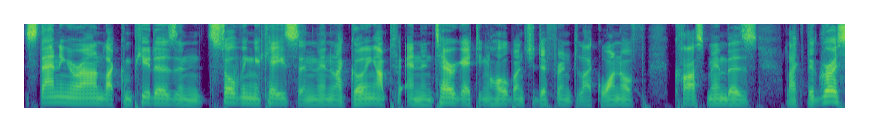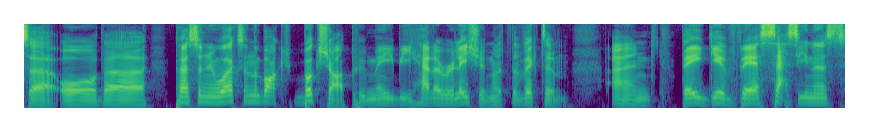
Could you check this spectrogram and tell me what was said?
standing around like computers and solving a case and then like going up and interrogating a whole bunch of different like one-off cast members like the grocer or the person who works in the book- bookshop who maybe had a relation with the victim and they give their sassiness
